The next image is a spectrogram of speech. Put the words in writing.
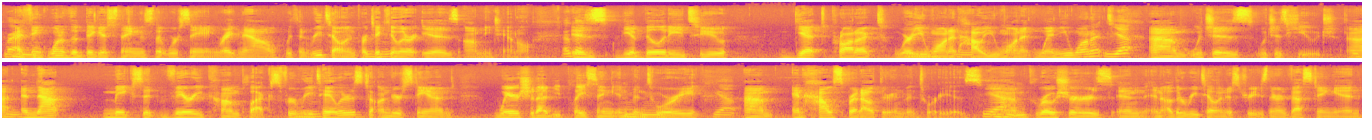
Right. I think one of the biggest things that we're seeing right now within retail, in particular, is omni-channel. Mm-hmm. Okay. Is the ability to get product where you want Mm-hmm. it, how you want it, when you want it. Yep. Um, which is which is huge, uh, Mm-hmm. and that makes it very complex for retailers to understand where should I be placing Mm-hmm. inventory, Yeah. um, and how spread out their inventory is. Yeah. Um, grocers and, and other retail industries, they're investing in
